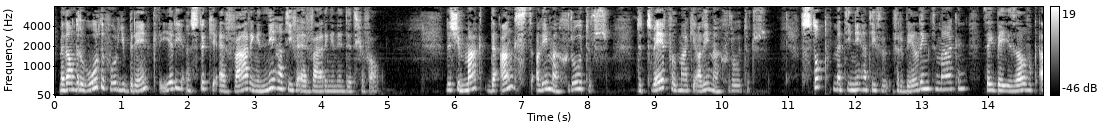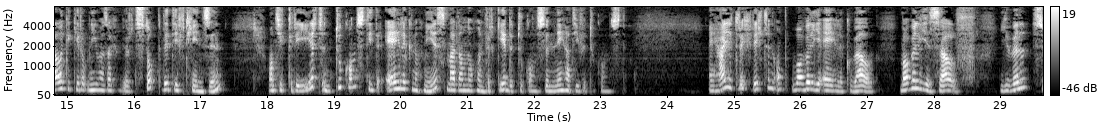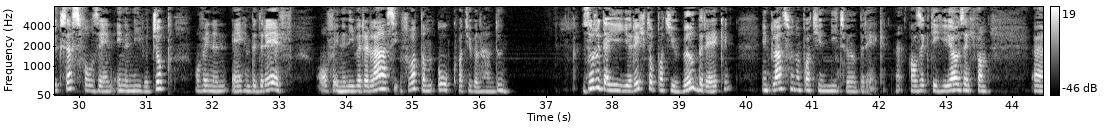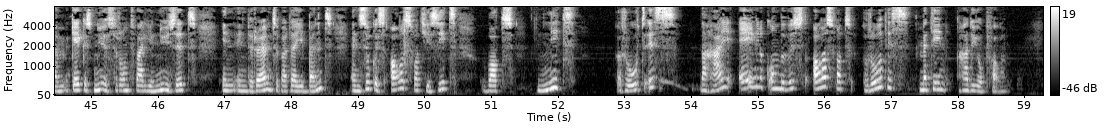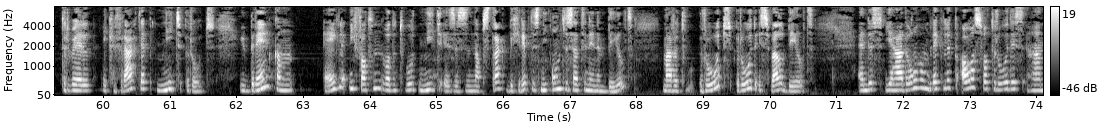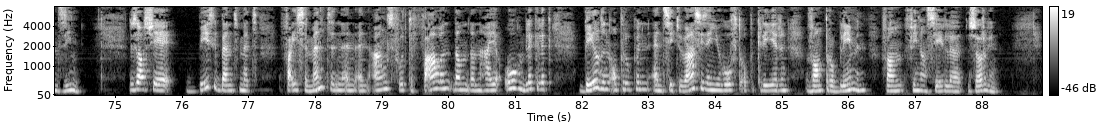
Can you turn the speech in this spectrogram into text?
Met andere woorden, voor je brein creëer je een stukje ervaringen, negatieve ervaringen in dit geval. Dus je maakt de angst alleen maar groter. De twijfel maak je alleen maar groter. Stop met die negatieve verbeelding te maken. Zeg bij jezelf ook elke keer opnieuw als dat gebeurt. Stop, dit heeft geen zin. Want je creëert een toekomst die er eigenlijk nog niet is, maar dan nog een verkeerde toekomst, een negatieve toekomst. En ga je terugrichten op wat wil je eigenlijk wel? Wat wil je zelf? Je wil succesvol zijn in een nieuwe job, of in een eigen bedrijf, of in een nieuwe relatie, of wat dan ook wat je wil gaan doen. Zorg dat je je richt op wat je wil bereiken, in plaats van op wat je niet wil bereiken. Als ik tegen jou zeg van, um, kijk eens nu eens rond waar je nu zit, in, in de ruimte waar dat je bent, en zoek eens alles wat je ziet wat niet rood is, dan ga je eigenlijk onbewust alles wat rood is meteen gaat je opvallen. Terwijl ik gevraagd heb niet rood. Uw brein kan eigenlijk niet vatten wat het woord niet is. Het is een abstract begrip, het is niet om te zetten in een beeld. Maar het rood, rode is wel beeld. En dus je gaat ogenblikkelijk alles wat rood is gaan zien. Dus als jij bezig bent met faillissementen en, en angst voor te falen, dan, dan ga je ogenblikkelijk beelden oproepen en situaties in je hoofd op creëren van problemen, van financiële zorgen.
